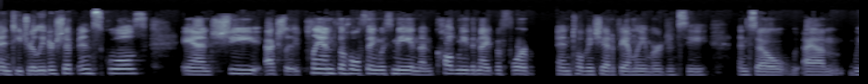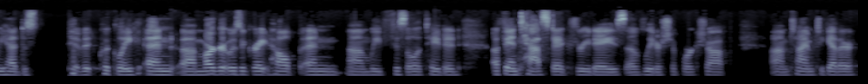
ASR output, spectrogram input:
and teacher leadership in schools. And she actually planned the whole thing with me and then called me the night before and told me she had a family emergency. And so um, we had to pivot quickly. And uh, Margaret was a great help. And um, we facilitated a fantastic three days of leadership workshop um, time together.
